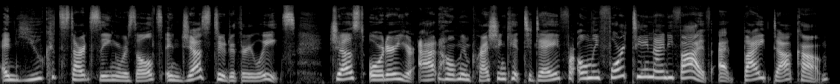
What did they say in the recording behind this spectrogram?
and you could start seeing results in just two to three weeks. Just order your at home impression kit today for only $14.95 at Byte.com.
